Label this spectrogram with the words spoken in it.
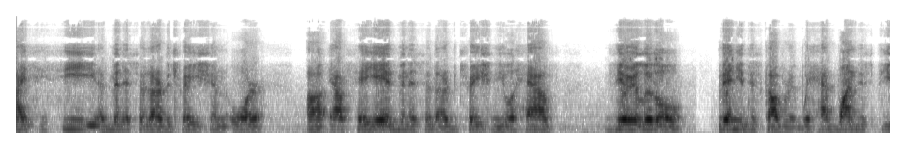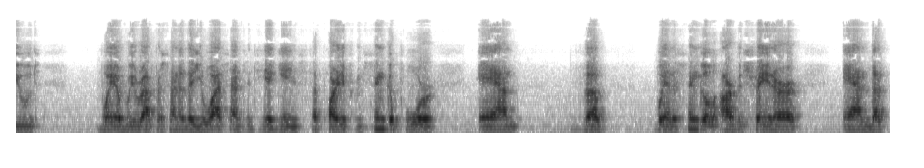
ICC administered arbitration or uh, LCIA administered arbitration, you will have very little venue discovery. We had one dispute where we represented a U.S. entity against a party from Singapore, and the we had a single arbitrator, and that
